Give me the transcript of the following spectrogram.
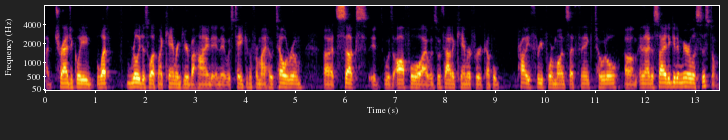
I tragically left, really just left my camera gear behind, and it was taken from my hotel room. Uh, it sucks. It was awful. I was without a camera for a couple probably three, four months, I think, total. Um, and I decided to get a mirrorless system.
